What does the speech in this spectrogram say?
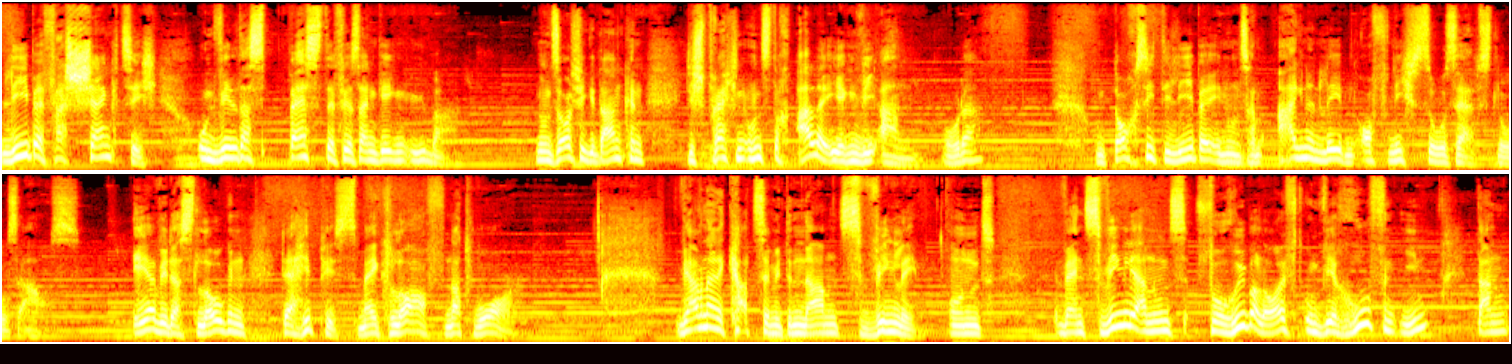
Liebe verschenkt sich und will das Beste für sein Gegenüber. Nun, solche Gedanken, die sprechen uns doch alle irgendwie an, oder? Und doch sieht die Liebe in unserem eigenen Leben oft nicht so selbstlos aus. Eher wie der Slogan der Hippies, Make Love, not War. Wir haben eine Katze mit dem Namen Zwingli. Und wenn Zwingli an uns vorüberläuft und wir rufen ihn, dann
